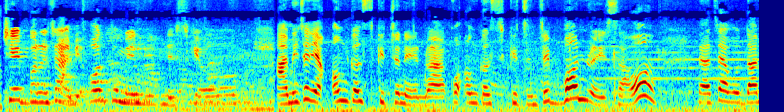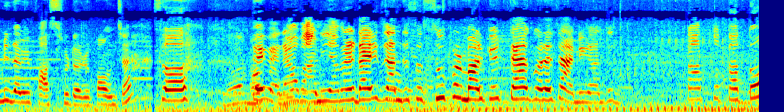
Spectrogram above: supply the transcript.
चेपबाट चाहिँ हामी अर्को मेन रोड निस्क्यो। हामी चाहिँ यहाँ अङ्कल्स किचन हेर्नु आएको। अङ्कल्स किचन चाहिँ बन्द रहेछ हो। त्यहाँ चाहिँ अब दामी दामी फास्ट फुडहरू पाउँछ। सो त्यही भएर अब हामी यहाँबाट डाइरेक्ट जाँदैछौँ सुपर मार्केट त्यहाँ गएर चाहिँ हामी खान्छौँ तातो तातो?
